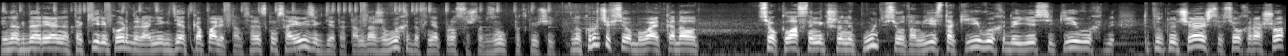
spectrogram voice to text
иногда реально такие рекордеры, они где откопали, там, в Советском Союзе где-то, там даже выходов нет просто, чтобы звук подключить. Но круче всего бывает, когда вот все, классный микшерный пульт, все, там есть такие выходы, есть такие выходы, ты подключаешься, все хорошо,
